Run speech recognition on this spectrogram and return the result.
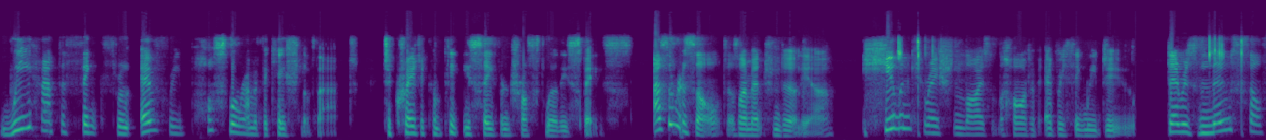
we had to think through every possible ramification of that to create a completely safe and trustworthy space. As a result, as I mentioned earlier, human curation lies at the heart of everything we do. There is no self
